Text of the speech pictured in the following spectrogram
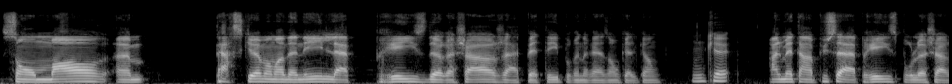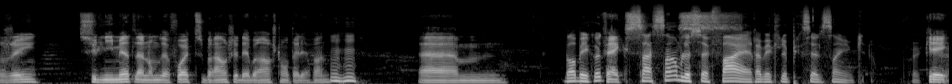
sont morts euh, parce qu'à un moment donné, la prise de recharge a pété pour une raison quelconque. OK. En le mettant plus à la prise pour le charger, tu limites le nombre de fois que tu branches et débranches ton téléphone. Mhm. Euh, Bon, ben écoute, Fait que ça semble se faire avec le Pixel 5. Fait que, OK.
